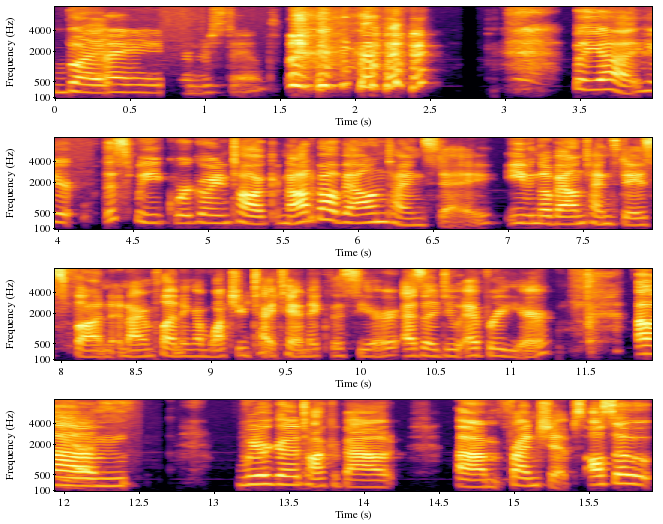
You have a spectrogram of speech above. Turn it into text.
But I understand. but yeah, here this week we're going to talk not about Valentine's Day, even though Valentine's Day is fun, and I'm planning on watching Titanic this year, as I do every year. Um, Yes. We're going to talk about um, friendships. Also,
